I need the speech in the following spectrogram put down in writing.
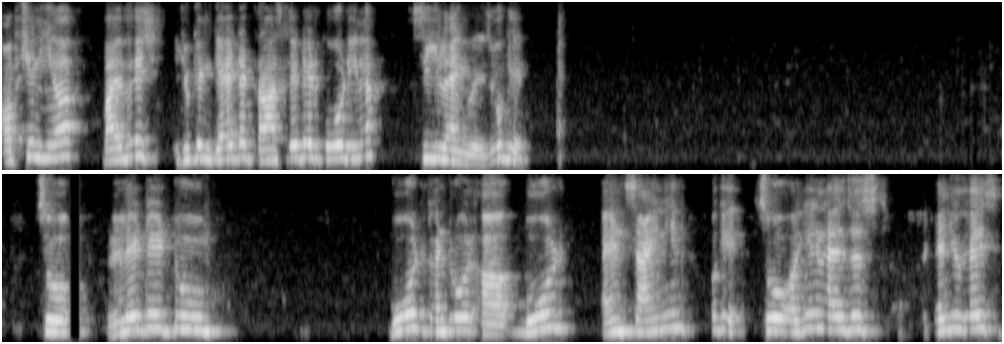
option here by which you can get a translated code in a c language. Okay. So related to board control uh, board and sign in. Okay. So again i'll just tell you guys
